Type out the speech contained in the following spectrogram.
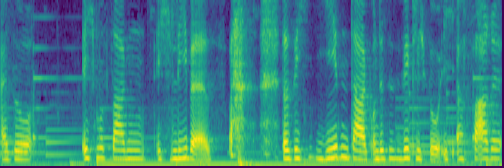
Also ich muss sagen, ich liebe es, dass ich jeden Tag, und es ist wirklich so, ich erfahre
